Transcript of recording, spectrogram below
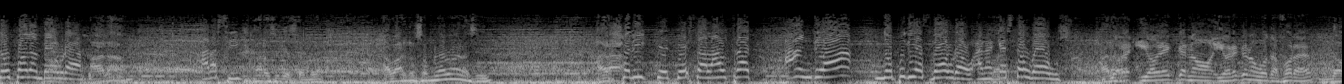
no ho poden veure. Ara, Ara sí. ara sí que sembla. Abans no semblava, ara sí. Per això dic, que des de l'altre angle no podies veure-ho. En aquesta ho veus. Jo, crec- jo, crec que no, jo crec que no vota fora, eh? No,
